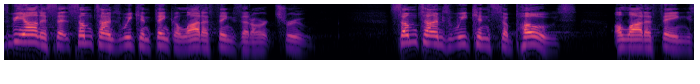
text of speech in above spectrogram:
To be honest, that sometimes we can think a lot of things that aren't true. Sometimes we can suppose a lot of things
